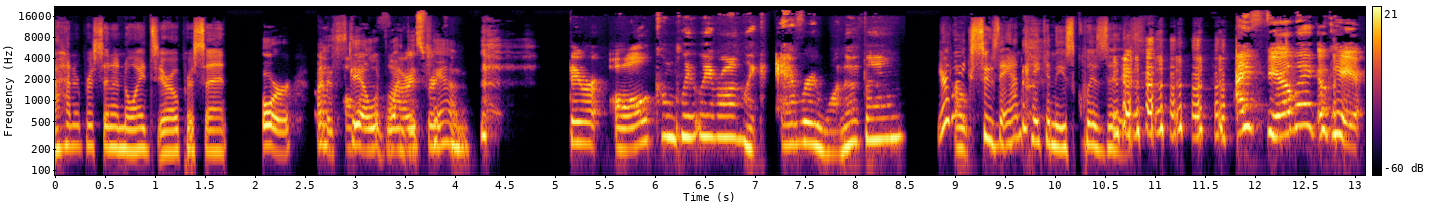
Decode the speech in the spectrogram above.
100% annoyed, 0%? Or on a Of all scale of one to flowers were 10. They were all completely wrong, like every one of them. You're like Oh. Suzanne taking these quizzes. I feel like okay,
